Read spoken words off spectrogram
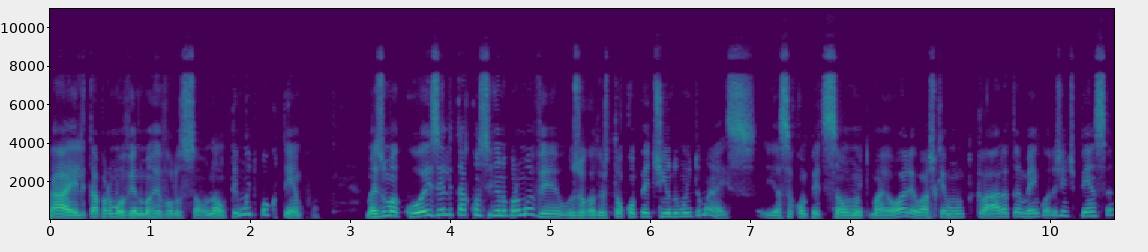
Ah, ele está promovendo uma revolução. Não, tem muito pouco tempo. Mas uma coisa ele está conseguindo promover, os jogadores estão competindo muito mais. E essa competição muito maior, eu acho que é muito clara também quando a gente pensa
